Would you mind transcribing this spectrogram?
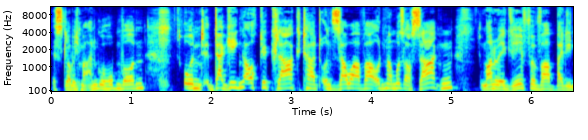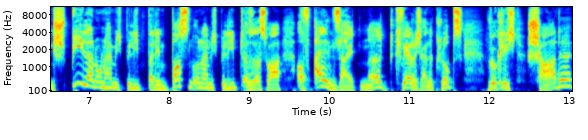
Ist, glaube ich, mal angehoben worden. Und dagegen auch geklagt hat und sauer war. Und man muss auch sagen, Manuel Gräfe war bei den Spielern unheimlich beliebt, bei den Bossen unheimlich beliebt. Also das war auf allen Seiten, ne? quer durch alle Clubs. Wirklich schade,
